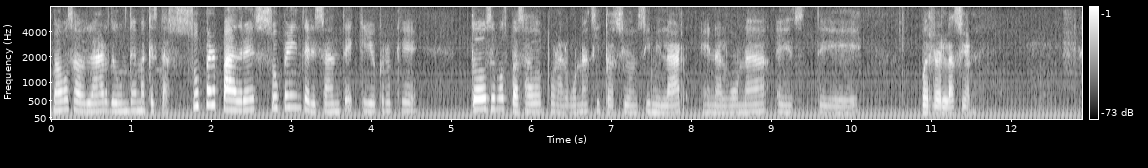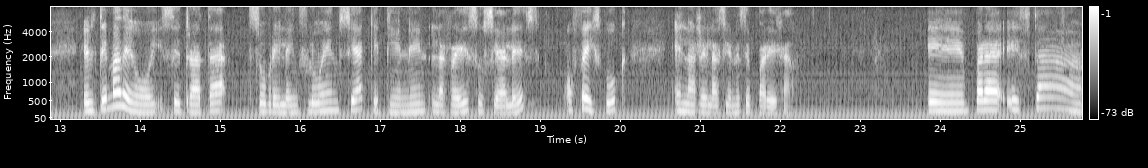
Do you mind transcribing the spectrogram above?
vamos a hablar de un tema que está súper padre, súper interesante, que yo creo que todos hemos pasado por alguna situación similar en alguna este pues relación. El tema de hoy se trata sobre la influencia que tienen las redes sociales o Facebook en las relaciones de pareja. Eh, para esta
